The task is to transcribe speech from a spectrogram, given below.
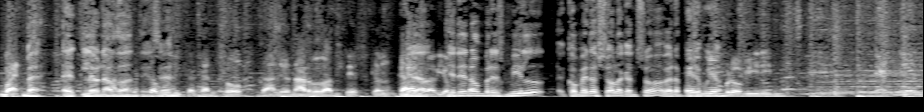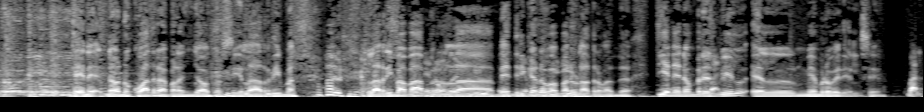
Bueno, bé, eh, Leonardo aquesta Dantes, eh? bonica cançó de Leonardo Dantes, que encara no Mira, l'havíem tiene nombres mil... Com era això, la cançó? A veure, puja, El puja. miembro viril. Tiene, no, no quadra per enlloc, o sigui, la rima, la rima va, però la el mètrica no va per una altra banda. Tiene nombres Vale. mil el miembro viril, sí. Vale.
